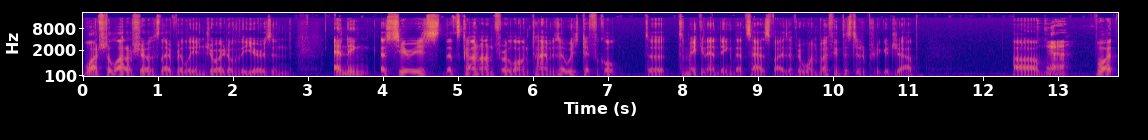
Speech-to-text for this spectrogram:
watched a lot of shows that I've really enjoyed over the years, and ending a series that's gone on for a long time is always difficult to to make an ending that satisfies everyone. But I think this did a pretty good job. Um, yeah. but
